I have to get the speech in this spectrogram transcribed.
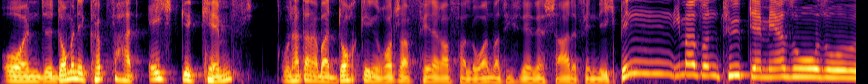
Und äh, Dominik Köpfer hat echt gekämpft und hat dann aber doch gegen Roger Federer verloren, was ich sehr, sehr schade finde. Ich bin immer so ein Typ, der mehr so, so,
